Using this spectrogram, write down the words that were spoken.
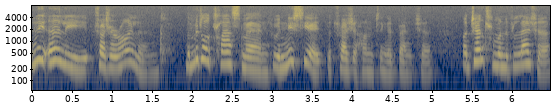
In the early Treasure Island, the middle-class men who initiate the treasure hunting adventure are gentlemen of leisure,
